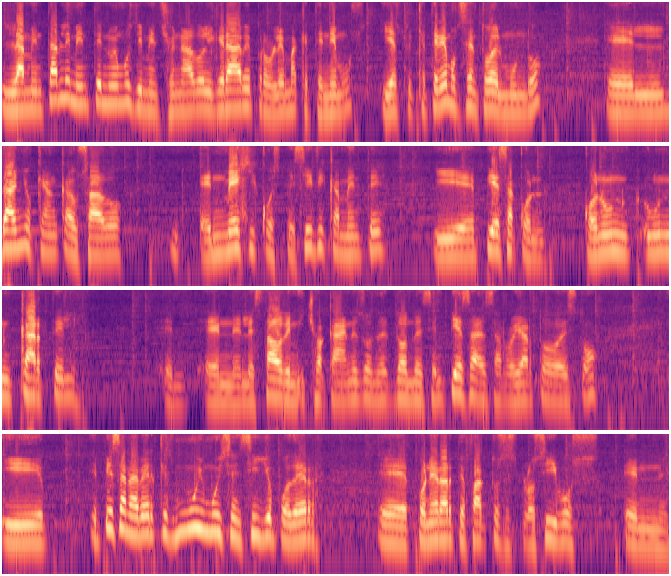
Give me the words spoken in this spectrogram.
Lamentablemente no hemos dimensionado el grave problema que tenemos, y esto que tenemos en todo el mundo, el daño que han causado en México específicamente, y empieza con, con un, un cártel en, el estado de Michoacán, es donde, donde se empieza a desarrollar todo esto. Y empiezan a ver que es muy, muy sencillo poder eh, poner artefactos explosivos en,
